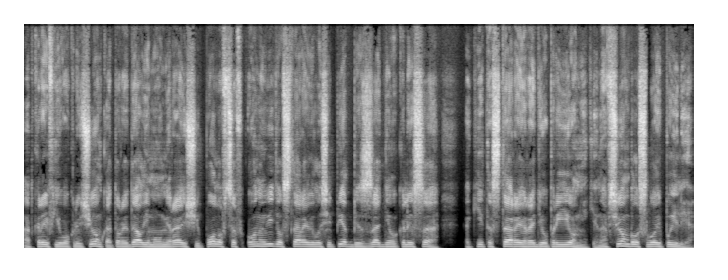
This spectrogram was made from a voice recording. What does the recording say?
Открыв его ключом, который дал ему умирающий Половцев, он увидел старый велосипед без заднего колеса, какие-то старые радиоприемники. На всем был слой пыли.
